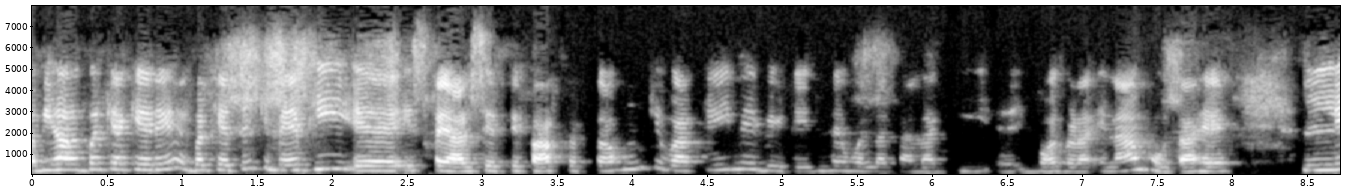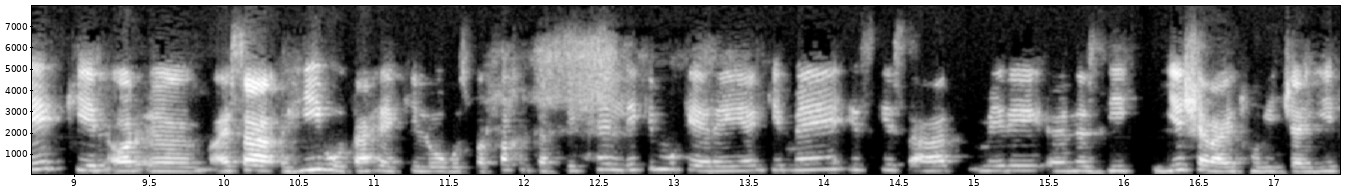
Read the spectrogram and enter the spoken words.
अब यहाँ अकबर क्या कह रहे हैं? अकबर कहते हैं कि मैं भी इस ख्याल से इत्तेफाक करता हूँ कि वाकई में बेटे जो है वो अल्लाह ताला की बहुत बड़ा इनाम होता है। लेकिन, और ऐसा ही होता है कि लोग उस पर फख्र करते हैं, लेकिन वो कह रहे हैं कि मैं इसके साथ मेरे नज़दीक ये शराइ होनी चाहिए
